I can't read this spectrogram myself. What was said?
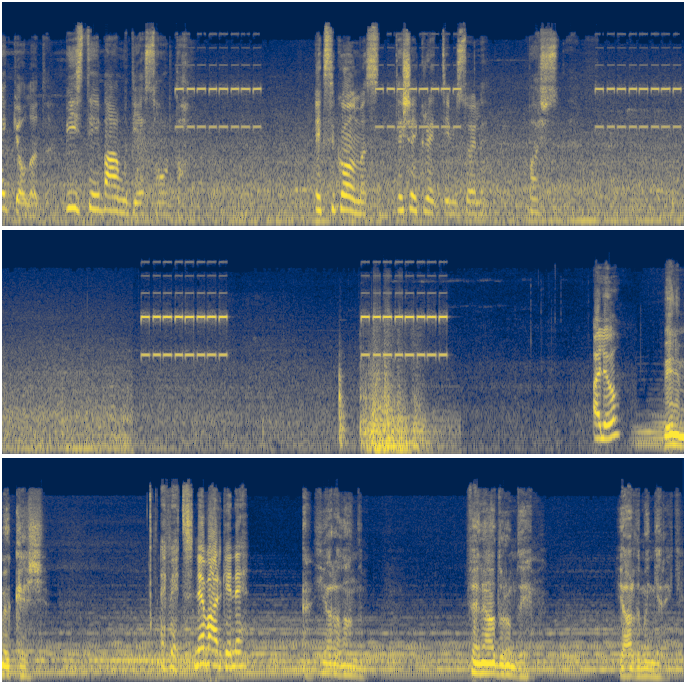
Memek yolladı. Bir isteği var mı diye sordu. Eksik olmasın. Teşekkür ettiğimi söyle. Baş üstüne. Alo? Benim Ökkeş. Evet, ne var gene? Yaralandım. Fena durumdayım. Yardımın gerek.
